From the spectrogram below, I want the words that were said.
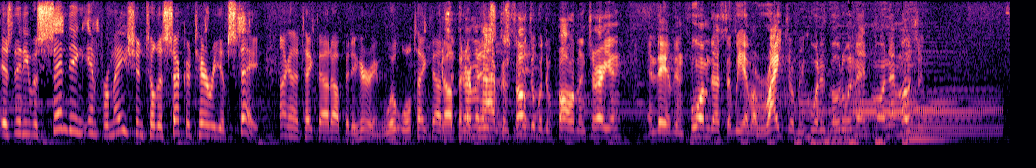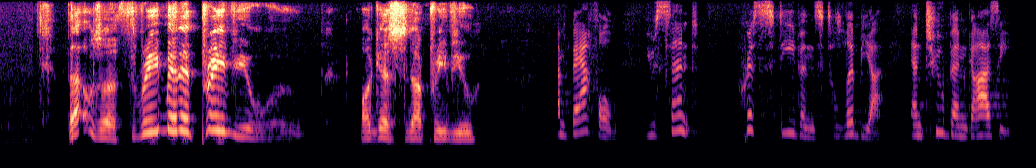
is that he was sending information to the Secretary of State. I'm not going to take that up at a hearing. We'll, we'll take that up Mr. in a Chairman, I've business consulted meeting. with the parliamentarian, and they have informed us that we have a right to a recorded vote on that, on that motion. That was a three-minute preview. I guess not preview. I'm baffled. You sent Chris Stevens to Libya and to Benghazi.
